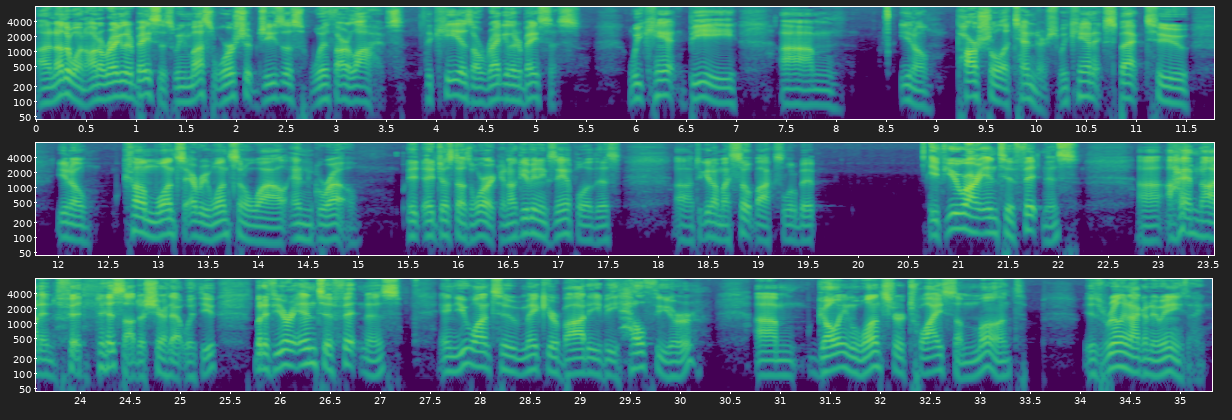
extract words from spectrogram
Another one on a regular basis, we must worship Jesus with our lives. The key is a regular basis. We can't be um, you know, partial attenders. We can't expect to, you know, come once every once in a while and grow. It, it just doesn't work. And I'll give you an example of this uh, to get on my soapbox a little bit. If you are into fitness, uh, I am not into fitness. I'll just share that with you. But if you're into fitness and you want to make your body be healthier, um, going once or twice a month is really not going to do anything.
